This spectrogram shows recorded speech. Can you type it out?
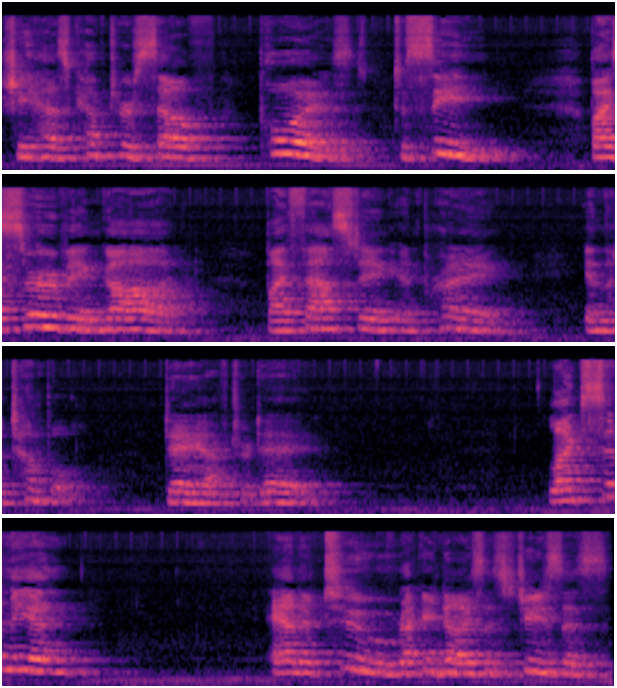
She has kept herself poised to see by serving God, by fasting and praying in the temple day after day. Like Simeon, Anna too recognizes Jesus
